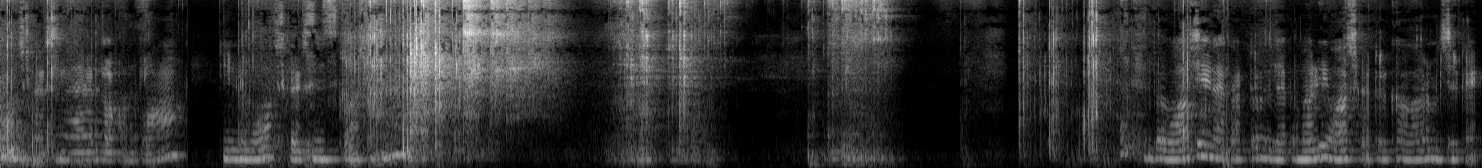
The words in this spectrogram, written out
வாட்ச் கலெக்ஷன் வேறு இடத்துல உட்காந்துக்கலாம். இந்த வாட்ச் கலெக்ஷன்ஸ் காட்டுறேன். இப்போ வாட்சே நான் கட்டுறது இல்லை இப்போ மறுபடியும் வாட்ச் கட்டுறதுக்கு ஆரம்பிச்சிருக்கேன்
